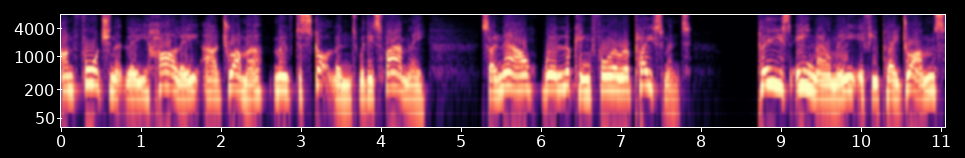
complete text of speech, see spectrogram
Unfortunately, Harley, our drummer, moved to Scotland with his family, so now we're looking for a replacement. Please email me if you play drums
